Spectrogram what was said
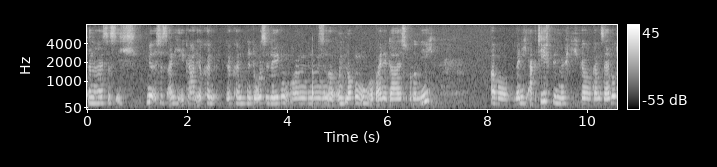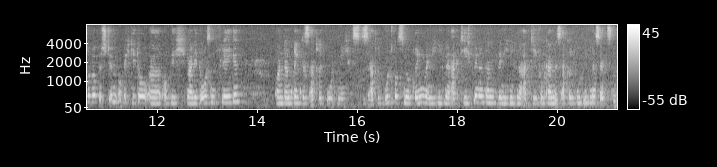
dann heißt es, ich mir ist es eigentlich egal, ihr könnt, ihr könnt eine Dose legen und, und loggen, ob eine da ist oder nicht. Aber wenn ich aktiv bin, möchte ich ganz selber darüber bestimmen, ob ich, die Do äh, ob ich meine Dosen pflege. Und dann bringt das Attribut nichts. Das Attribut wird es nur bringen, wenn ich nicht mehr aktiv bin und dann bin ich nicht mehr aktiv und kann das Attribut nicht mehr setzen.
